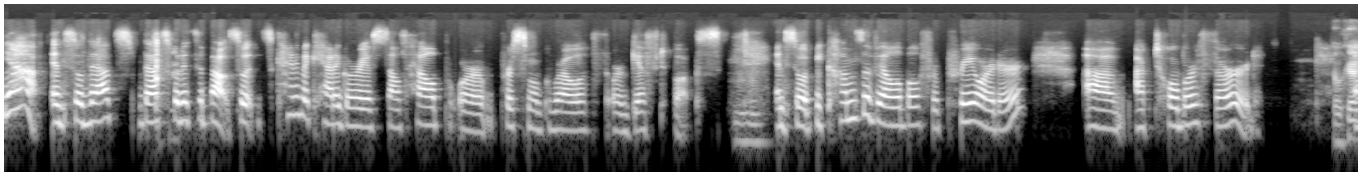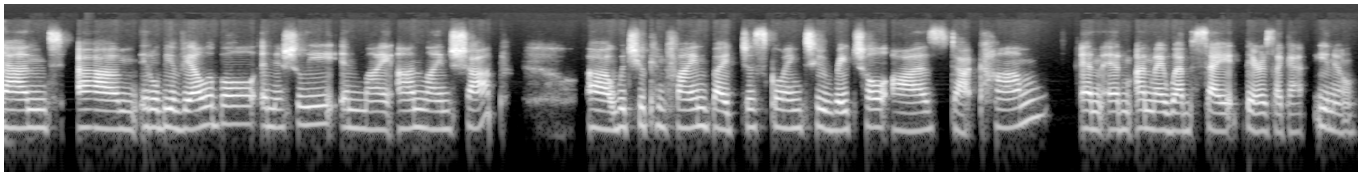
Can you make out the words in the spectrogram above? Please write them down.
yeah and so that's that's what it's about so it's kind of a category of self-help or personal growth or gift books Mhm. and so it becomes available for pre-order um, october 3rd Okay. and um, it'll be available initially in my online shop uh, which you can find by just going to racheloz.com and, and on my website there's like a you know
